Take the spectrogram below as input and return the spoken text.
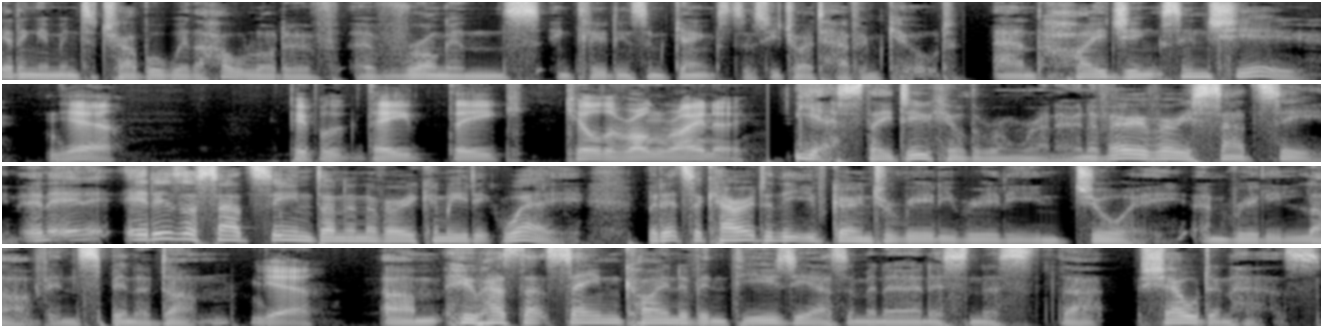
getting him into trouble with a whole lot of, of wrong uns, including some gangsters who try to have him killed. And hijinks in ensue. Yeah. People they they kill the wrong rhino. Yes, they do kill the wrong rhino in a very, very sad scene. And it, it is a sad scene done in a very comedic way, but it's a character that you've going to really, really enjoy and really love in Spinner Dunn, Yeah. um, who has that same kind of enthusiasm and earnestness that Sheldon has.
